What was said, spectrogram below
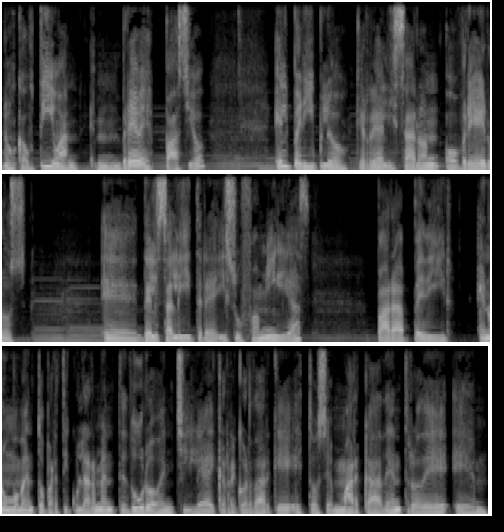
nos cautivan en breve espacio el periplo que realizaron obreros eh, del salitre y sus familias para pedir en un momento particularmente duro en Chile. Hay que recordar que esto se enmarca dentro de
